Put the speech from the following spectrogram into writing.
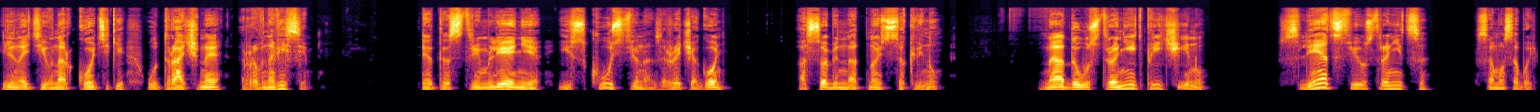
или найти в наркотике утраченное равновесие. Это стремление искусственно зажечь огонь особенно относится к вину. Надо устранить причину, следствие устранится само собой.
